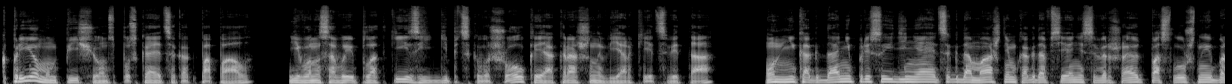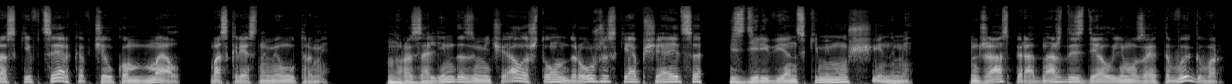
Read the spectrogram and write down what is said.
К приемам пищи он спускается как попало, его носовые платки из египетского шелка и окрашены в яркие цвета, он никогда не присоединяется к домашним, когда все они совершают послушные броски в церковь челком в мел воскресными утрами. Но Розалинда замечала, что он дружески общается с деревенскими мужчинами. Джаспер однажды сделал ему за это выговор,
